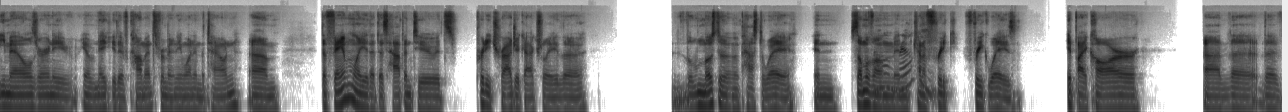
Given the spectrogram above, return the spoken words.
emails or any you know negative comments from anyone in the town. Um, the family that this happened to, it's pretty tragic actually. The, the most of them have passed away, and some of them Oh, in kind of freak freak ways, hit by a car. Uh, the the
